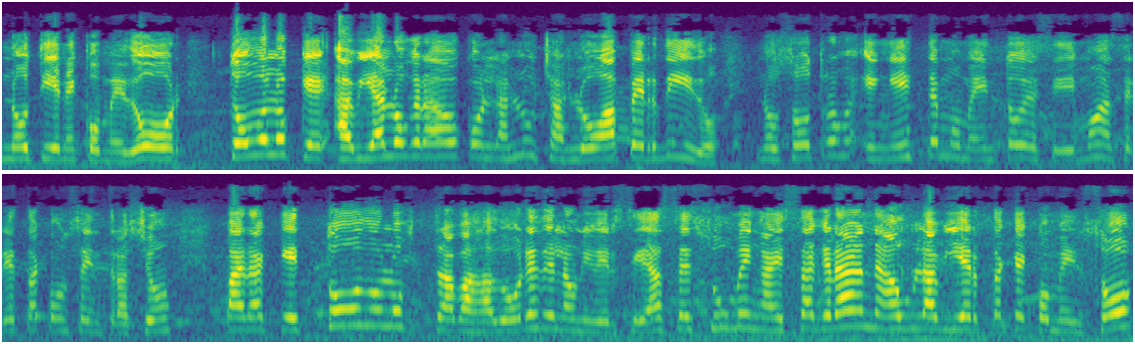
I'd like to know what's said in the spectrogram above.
no tiene comedor, todo lo que había logrado con las luchas lo ha perdido. Nosotros en este momento decidimos hacer esta concentración para que todos los trabajadores de la universidad se sumen a esa gran aula abierta que comenzó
